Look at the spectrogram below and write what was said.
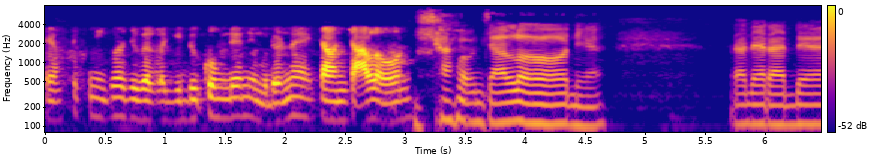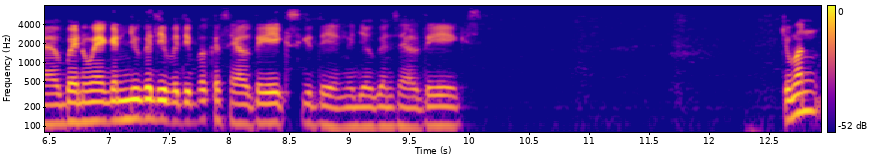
Celtics nih gua juga lagi dukung dia nih modelnya calon-calon. Calon-calon ya. Rada-rada bandwagon juga tiba-tiba ke Celtics gitu ya ngejauhin Celtics. Cuman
